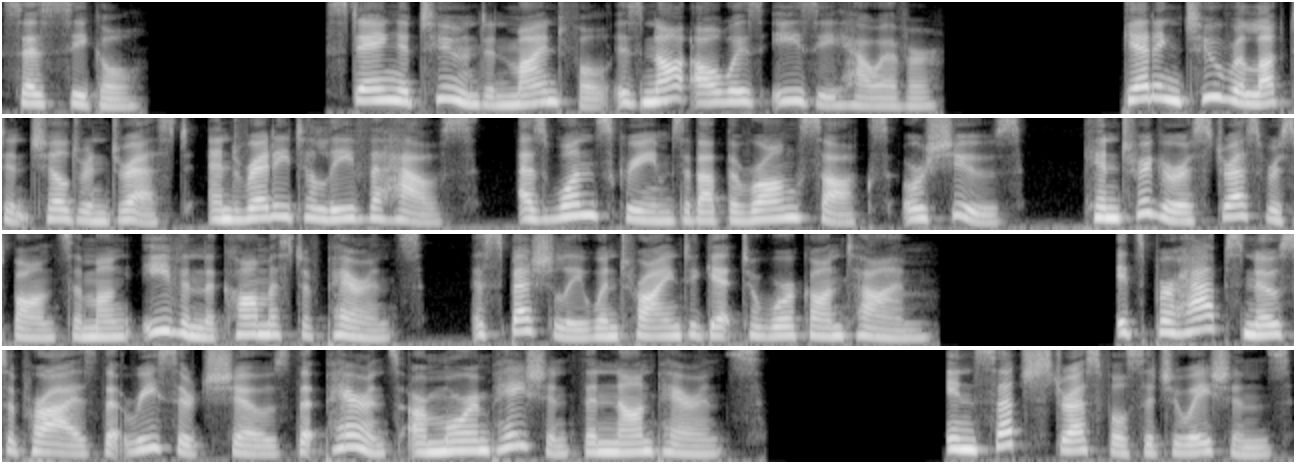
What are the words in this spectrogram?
says Segal. Staying attuned and mindful is not always easy, however. Getting two reluctant children dressed and ready to leave the house, as one screams about the wrong socks or shoes, can trigger a stress response among even the calmest of parents, especially when trying to get to work on time. It's perhaps no surprise that research shows that parents are more impatient than non parents. In such stressful situations,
